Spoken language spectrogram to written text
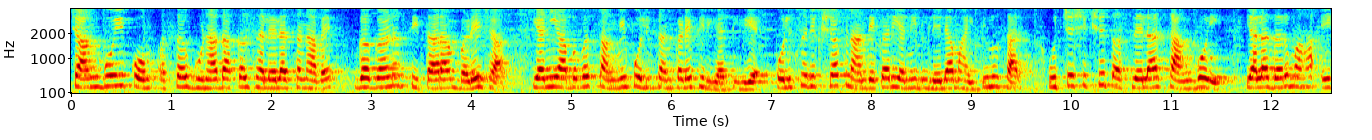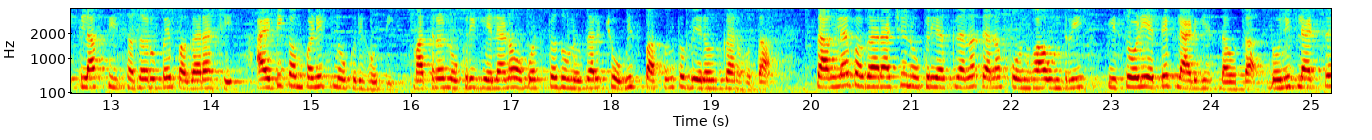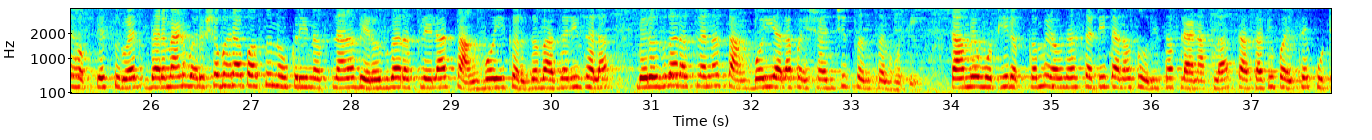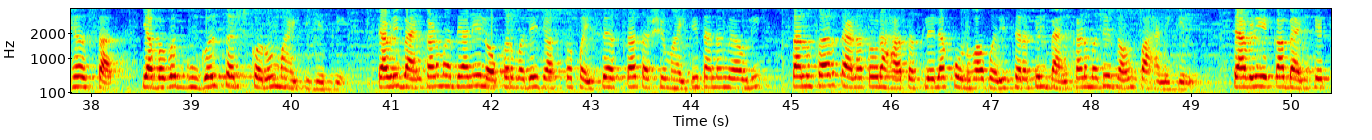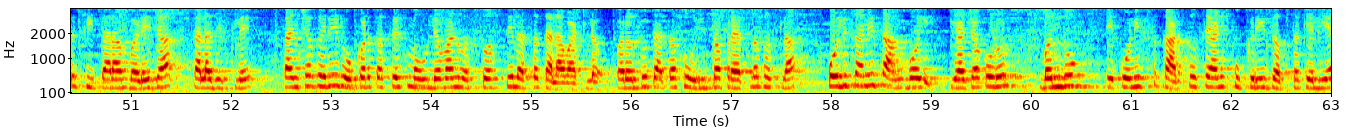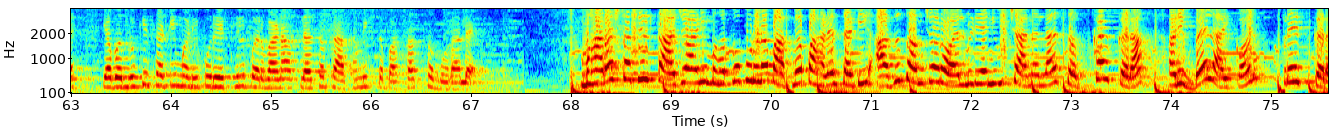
चांगबोई कोम असं गुन्हा दाखल झालेल्याचं नाव आहे. गगन सीताराम बडेजा यांनी याबाबत सांगवी पोलिसांकडे फिर्याद दिली आहे. पोलीस निरीक्षक नांदेकर यांनी दिलेल्या माहितीनुसार उच्च शिक्षित असलेला चांगबोई याला दरमहा एक लाख तीस हजार रुपये पगाराची आय टी कंपनीत नोकरी होती. मात्र नोकरी गेल्यानं ऑगस्ट दोन हजार चोवीसपासून तो बेरोजगार होता. चांगल्या पगाराची नोकरी असल्यानं त्यानं कोंढवा उंडरी पिसोळी येथे फ्लॅट घेतला होता. दोन्ही फ्लॅटचे हप्ते सुरू आहेत. दरम्यान वर्षभरापासून नोकरी नसल्यानं बेरोजगार असलेला चांगबोई कर्जबाजारी झाला. बेरोजगार असल्यानं चांगबोई याला पैशांची चणचण होती. त्यामुळे मोठी रक्कम मिळवण्यासाठी त्यानं चोरीचा प्लॅन आखला. त्यासाठी पैसे कुठे असतात याबाबत गुगल सर्च करून माहिती घेतली. त्यावेळी बँकांमध्ये आणि लॉकरमध्ये जास्त पैसे असतात अशी माहिती त्यानं मिळवली. त्यानुसार त्यानं तो राहत असलेल्या कोंढवा परिसरातील बँकांमध्ये जाऊन पाहणी केली. त्यावेळी एका बँकेत सीताराम बडेजा त्याला दिसले. त्यांच्या घरी रोकड तसेच मौल्यवान वस्तू असतील असं त्याला वाटलं. परंतु त्याचा चोरीचा प्रयत्न फसला. पोलिसांनी चांगबोई याच्याकडून बंदूक एकोणीस कारतुसे आणि कुकरी जप्त केली आहे. या बंदुकीसाठी मणिपूर येथील परवाना असल्याचं प्राथमिक तपासात समोर आलंय. महाराष्ट्रातील ताज्या आणि महत्त्वपूर्ण बातम्या पाहण्यासाठी आजच आमच्या रॉयल मीडिया न्यूज चॅनलला सबस्क्राईब करा आणि बेल आयकॉन प्रेस करा.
